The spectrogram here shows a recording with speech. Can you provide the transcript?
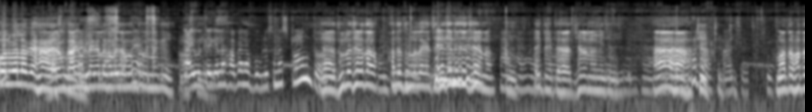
বলবে লোকে? হ্যাঁ এরকম গাড়ি উল্টে গেলে হবে যখন তখন নাকি? গাড়ি উল্টে গেলে হবে? আমার বুবলু সোনা স্ট্রং তো। হ্যাঁ ধুলে ছেড়ে দাও। হাতে ধুলে লেগেছে। নিচে নিচে ছেড়ে নাও। হুম, এই তো এই তো হ্যাঁ ঝেড়ে নাও নিচে নিচে হ্যাঁ হ্যাঁ হ্যাঁ, ঠিক ঠিক আচ্ছা আচ্ছা ঠিক। মাথা ফাতা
